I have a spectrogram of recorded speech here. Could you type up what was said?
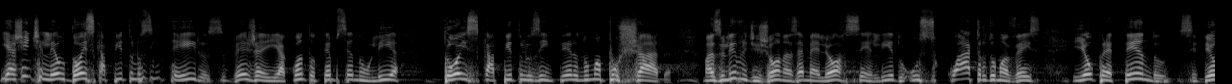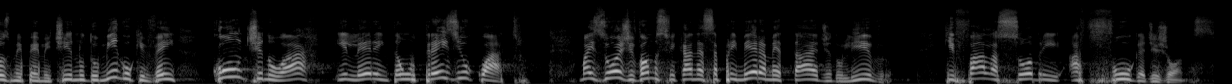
E a gente leu dois capítulos inteiros. Veja aí, há quanto tempo você não lia dois capítulos inteiros numa puxada. Mas o livro de Jonas é melhor ser lido os quatro de uma vez. E eu pretendo, se Deus me permitir, no domingo que vem, continuar e ler então o 3 e o 4. Mas hoje vamos ficar nessa primeira metade do livro, que fala sobre a fuga de Jonas.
